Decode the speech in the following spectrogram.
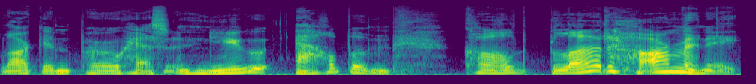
Larkin Poe has a new album called Blood Harmony.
